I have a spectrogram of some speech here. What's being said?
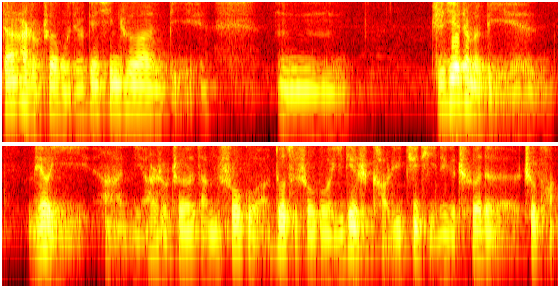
当然二手车我觉得跟新车比，嗯，直接这么比没有意义啊。你二手车咱们说过多次说过，一定是考虑具体那个车的车况。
